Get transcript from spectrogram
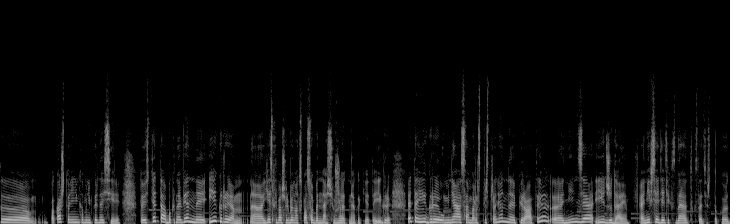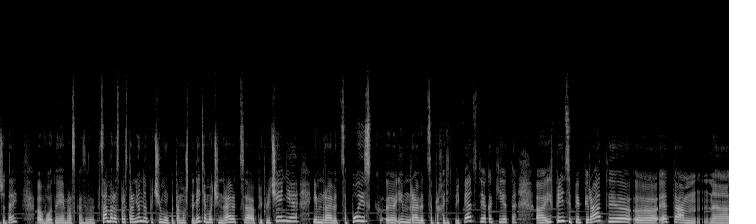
пока что они никому не приносили. То есть это обыкновенные игры, если ваш ребенок способен на сюжетные какие-то игры, это игры у меня самые распространенные пираты, э, ниндзя и джедаи. Не все дети знают, кстати, что такое джедай, вот, но я им рассказываю. Самое распространенное почему? Потому что детям очень нравятся приключения, им нравится поиск, э, им нравится проходить препятствия какие-то. Э, и, в принципе, пираты — это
